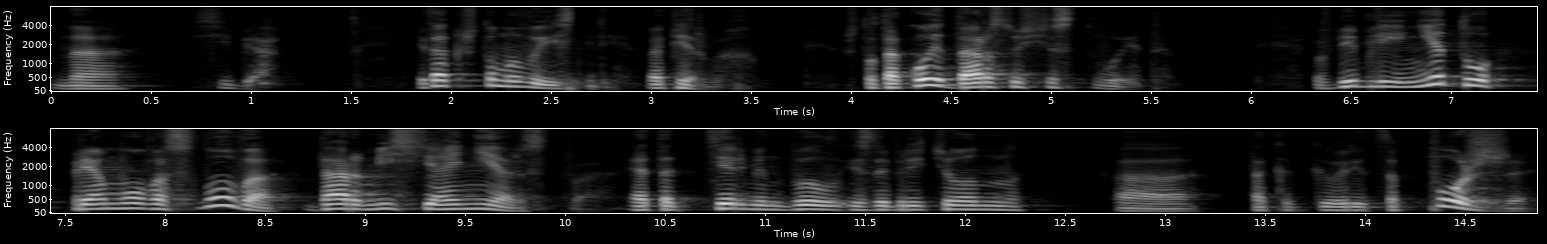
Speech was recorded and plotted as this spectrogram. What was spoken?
на себя. Итак, что мы выяснили? Во-первых, что такой дар существует. В Библии нету прямого слова «дар миссионерства». Этот термин был изобретен, а, так как говорится, позже,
